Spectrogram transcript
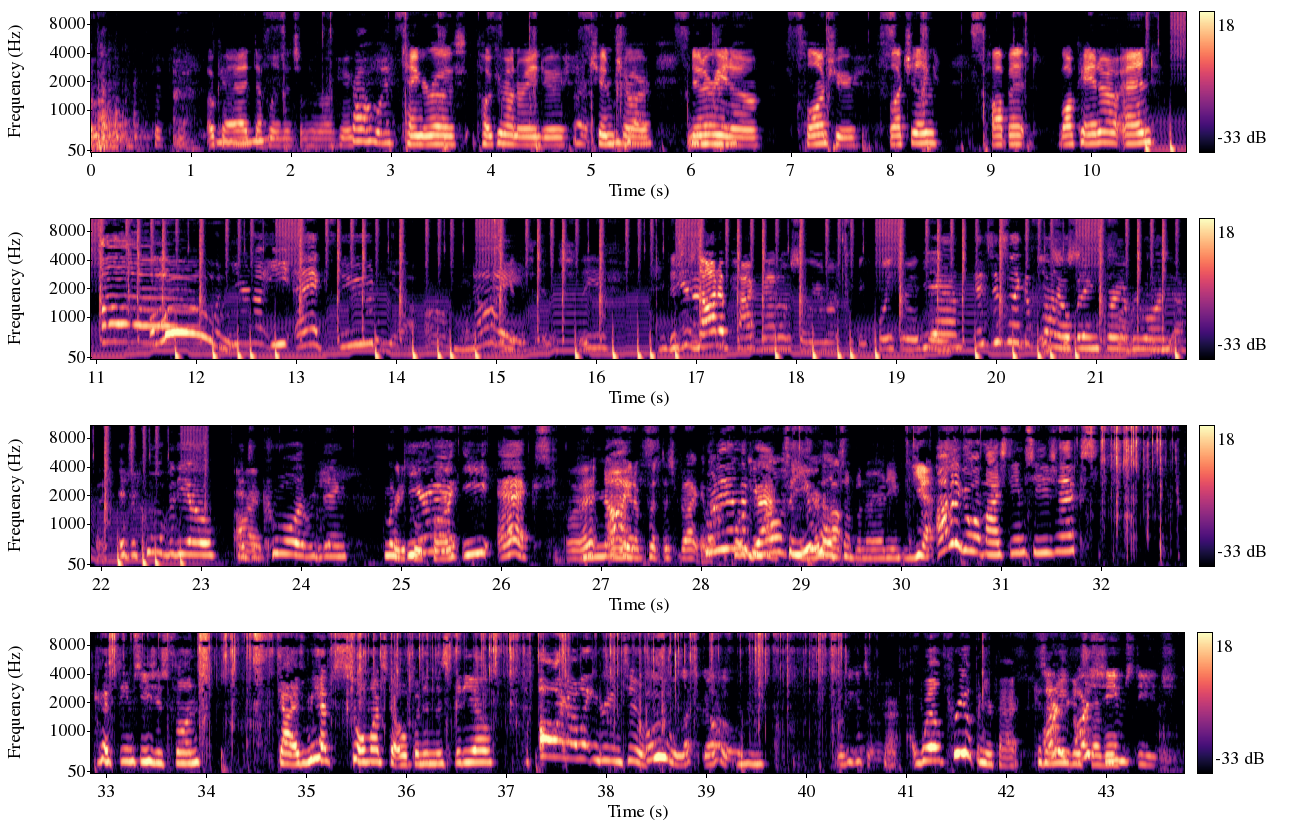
Okay, I definitely did something wrong here. Probably. Tangaros, Pokemon Ranger, Alright, Chimchar, Nidorino, Clauncher, Fletchling, Hoppet, Volcano, and Oh! You're not a pack battle, so we're not keeping points or anything. Yeah, it's just like a fun It's opening for fun, everyone. Exactly. It's a cool video. It's a cool everything. Pretty cool EX. Nice. I'm gonna put this back in Put the it in the back. So you hold up. something already. Yes. I'm gonna go with my Steam Siege next. Because Steam Siege is fun. Guys, we have so much to open in this video. Oh, I got white and green too. Ooh, let's go. Mm-hmm. What if you get something? Well, pre-open your pack. Because I Our, know you're gonna our. Steam Siege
